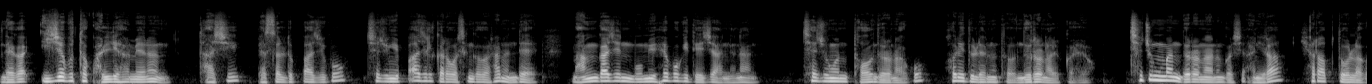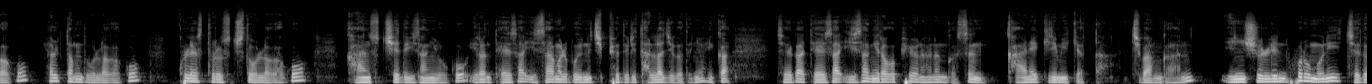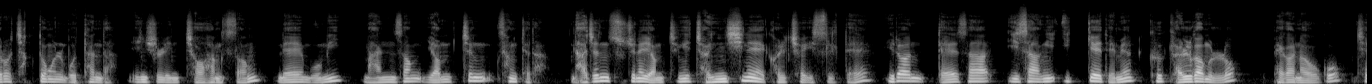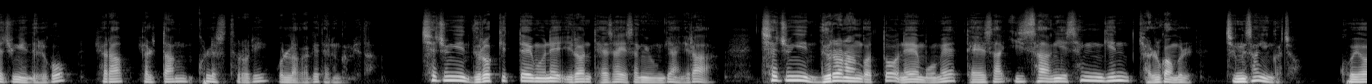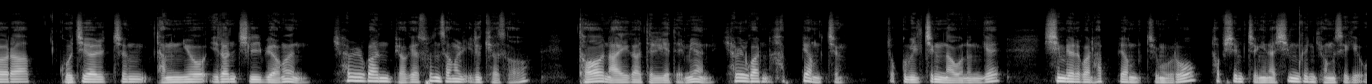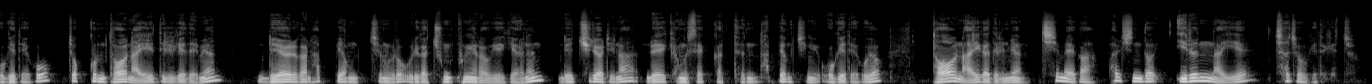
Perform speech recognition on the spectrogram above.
내가 이제부터 관리하면은 다시 뱃살도 빠지고 체중이 빠질 거라고 생각을 하는데 망가진 몸이 회복이 되지 않는 한 체중은 더 늘어나고 허리둘레는 더 늘어날 거예요. 체중만 늘어나는 것이 아니라 혈압도 올라가고 혈당도 올라가고 콜레스테롤 수치도 올라가고 간 수치에도 이상이 오고 이런 대사 이상을 보이는 지표들이 달라지거든요. 그러니까 제가 대사 이상이라고 표현하는 것은 간에 기름이 꼈다. 지방간, 인슐린 호르몬이 제대로 작동을 못한다. 인슐린 저항성, 내 몸이 만성 염증 상태다. 낮은 수준의 염증이 전신에 걸쳐 있을 때 이런 대사 이상이 있게 되면 그 결과물로 배가 나오고 체중이 늘고 혈압, 혈당, 콜레스테롤이 올라가게 되는 겁니다. 체중이 늘었기 때문에 이런 대사 이상이 온 게 아니라 체중이 늘어난 것도 내 몸에 대사 이상이 생긴 결과물, 증상인 거죠. 고혈압, 고지혈증, 당뇨 이런 질병은 혈관벽에 손상을 일으켜서 더 나이가 들게 되면 혈관 합병증, 조금 일찍 나오는 게 심혈관 합병증으로 협심증이나 심근경색이 오게 되고 조금 더 나이 들게 되면 뇌혈관 합병증으로 우리가 중풍이라고 얘기하는 뇌출혈이나 뇌경색 같은 합병증이 오게 되고요. 더 나이가 들면 치매가 훨씬 더 이른 나이에 찾아오게 되겠죠.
